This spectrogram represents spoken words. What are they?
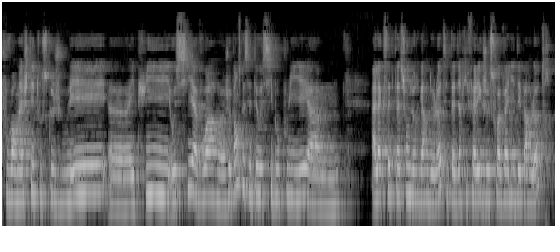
pouvoir m'acheter tout ce que je voulais euh, et puis aussi avoir je pense que c'était aussi beaucoup lié à, à l'acceptation du regard de l'autre c'est-à-dire qu'il fallait que je sois validée par l'autre.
